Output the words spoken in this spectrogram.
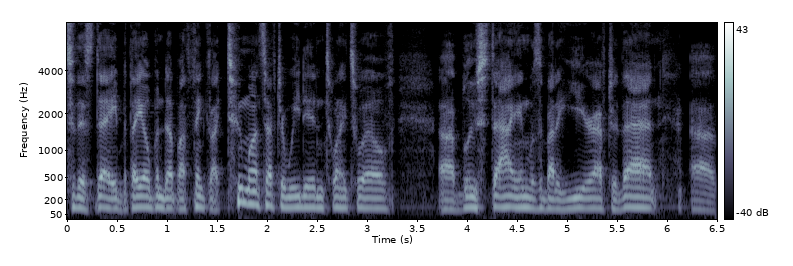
to this day. But they opened up, I think, like two months after we did in 2012. Uh, Blue Stallion was about a year after that. Uh,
